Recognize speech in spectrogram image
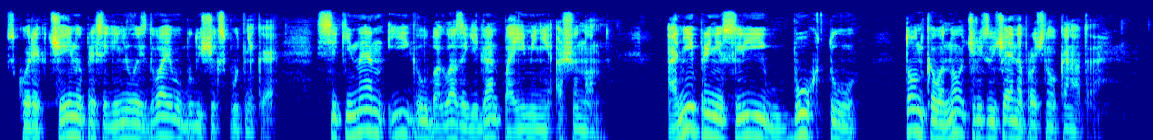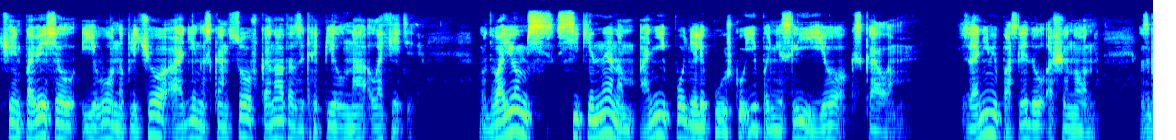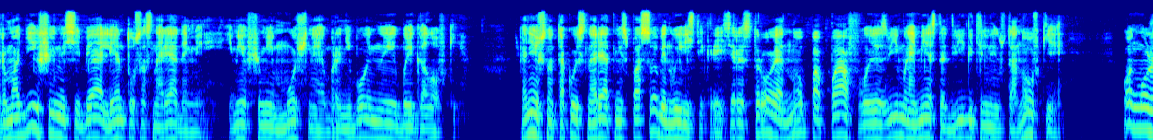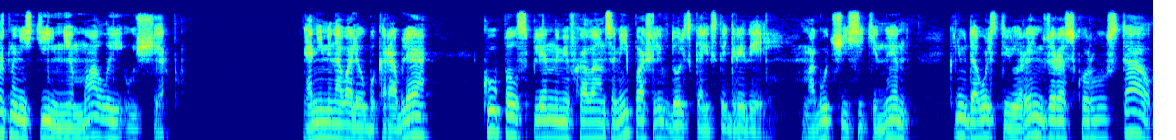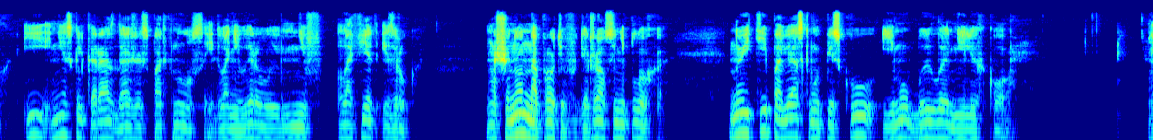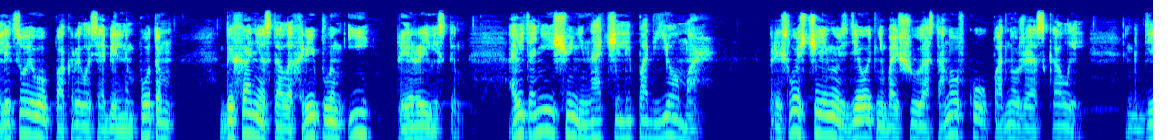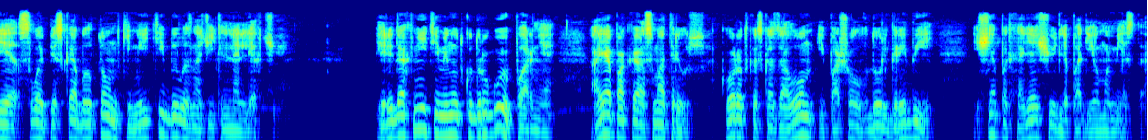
Вскоре к Чейну присоединилось два его будущих спутника — Секинен и голубоглазый гигант по имени Ашинон. Они принесли бухту тонкого, но чрезвычайно прочного каната. Чейн повесил его на плечо, а один из концов каната закрепил на лафете. Вдвоем с Сикиненом они подняли пушку и понесли ее к скалам. За ними последовал Ашинон — сгромодивший на себя ленту со снарядами, имевшими мощные бронебойные боеголовки. Конечно, такой снаряд не способен вывести крейсер из строя, но попав в уязвимое место двигательной установки, он может нанести немалый ущерб. Они миновали оба корабля, купол с пленными вхоландцами и пошли вдоль скалистой гряды. Могучий Сикинен, к неудовольствию рейнджера, скоро устал и несколько раз даже споткнулся, едва не вырвав лафет из рук. Машинон, напротив, держался неплохо, но идти по вязкому песку ему было нелегко. Лицо его покрылось обильным потом, дыхание стало хриплым и прерывистым, а ведь они еще не начали подъема. Пришлось Чейну сделать небольшую остановку у подножия скалы — где слой песка был тонким, и идти было значительно легче. «Передохните минутку-другую, парни, а я пока осмотрюсь», — коротко сказал он и пошел вдоль гряды, ища подходящую для подъема место.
